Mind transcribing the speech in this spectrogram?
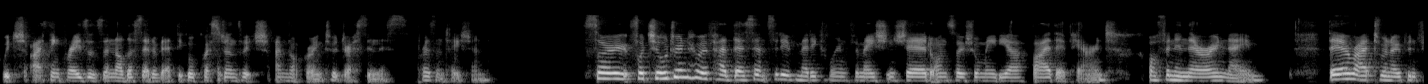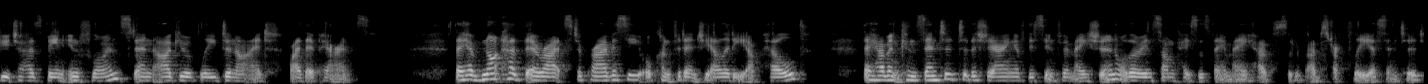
which I think raises another set of ethical questions, which I'm not going to address in this presentation. So, for children who have had their sensitive medical information shared on social media by their parent, often in their own name, their right to an open future has been influenced and arguably denied by their parents. They have not had their rights to privacy or confidentiality upheld. They haven't consented to the sharing of this information, although in some cases they may have sort of abstractly assented.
